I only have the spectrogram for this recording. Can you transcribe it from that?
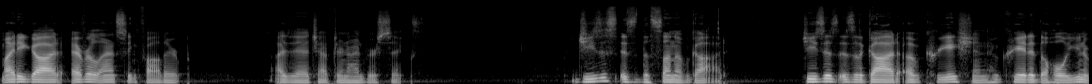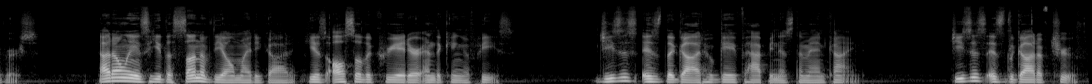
Mighty God, Everlasting Father. Isaiah chapter 9, verse 6. Jesus is the Son of God. Jesus is the God of creation who created the whole universe. Not only is he the Son of the Almighty God, he is also the Creator and the King of Peace. Jesus is the God who gave happiness to mankind. Jesus is the God of truth.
